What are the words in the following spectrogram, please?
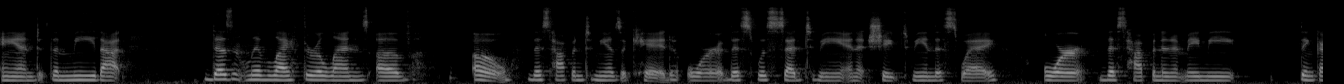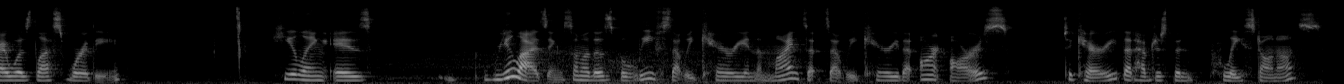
and the me that doesn't live life through a lens of, oh, this happened to me as a kid, or this was said to me and it shaped me in this way, or this happened and it made me think I was less worthy. Healing is realizing some of those beliefs that we carry and the mindsets that we carry that aren't ours to carry, that have just been placed on us,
